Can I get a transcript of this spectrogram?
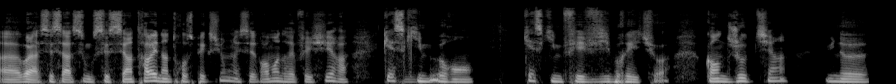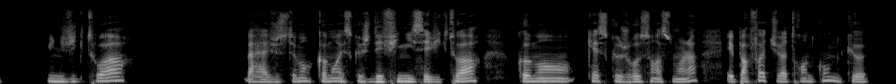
Euh, voilà, c'est ça. C'est un travail d'introspection et c'est vraiment de réfléchir à qu'est-ce qui me rend, qu'est-ce qui me fait vibrer, tu vois. Quand j'obtiens une une victoire, bah justement, comment est-ce que je définis ces victoires? Comment, qu'est-ce que je ressens à ce moment-là? Et parfois, tu vas te rendre compte que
